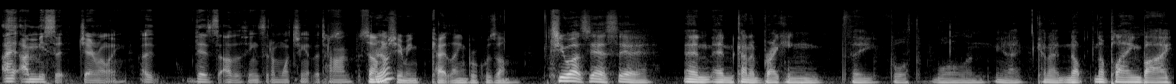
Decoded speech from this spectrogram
I, I miss it generally. Uh, there's other things that I'm watching at the time. So I'm Really? assuming Kate Langbroek was on. she was yes, yeah, and and kind of breaking the fourth wall, and you know, kind of not not playing by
